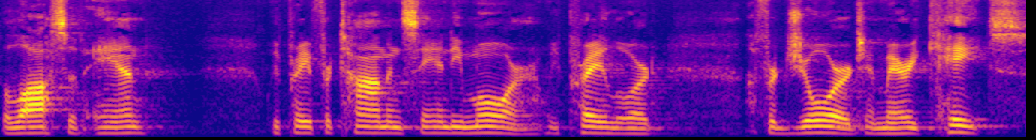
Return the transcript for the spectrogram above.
the loss of Anne. We pray for Tom and Sandy Moore. We pray, Lord, for George and Mary Cates.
